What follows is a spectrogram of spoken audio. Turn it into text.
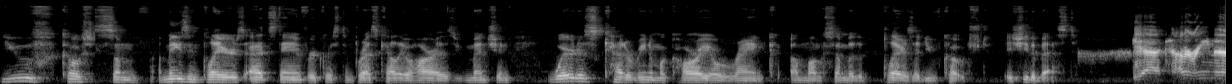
You've coached some amazing players at Stanford, Christen Press, Kelley O'Hara, as you mentioned. Where does Catarina Macario rank among some of the players that you've coached? Is she the best? Yeah, Catarina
